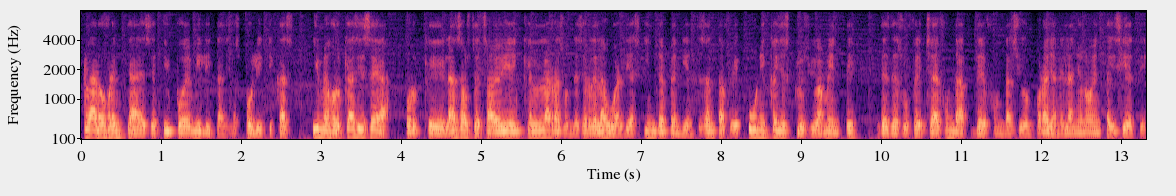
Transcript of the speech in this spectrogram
claro frente a ese tipo de militancias políticas, y mejor que así sea, porque Lanza, usted sabe bien que la razón de ser de la Guardia es Independiente Santa Fe, única y exclusivamente desde su fecha de fundación por allá en el año 97,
